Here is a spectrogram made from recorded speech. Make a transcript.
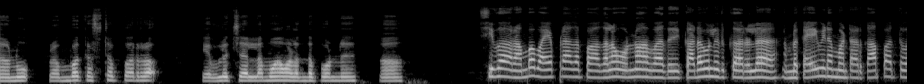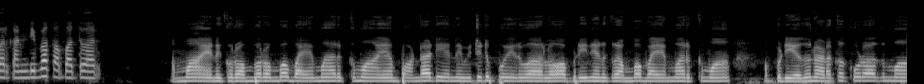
அனு ரொம்ப கஷ்டப்படுறா. எவ்வளோ செல்லமா வளர்ந்த பொண்ணு ஆ. சிவா ரொம்ப பயப்படாதப்பா. அதெல்லாம் ஒன்றும் ஆகாது. கடவுள் இருக்காருல்ல. நம்மளை கைவிட மாட்டார் காப்பாத்துவார். கண்டிப்பா காப்பாத்துவார். அம்மா எனக்கு ரொம்ப ரொம்ப பயமா இருக்குமா? என் பொண்டாட்டி என்னை விட்டுட்டு போயிடுவாளோ அப்படின்னு எனக்கு ரொம்ப பயமா இருக்குமா? அப்படி எதுவும் நடக்கக்கூடாதுமா?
